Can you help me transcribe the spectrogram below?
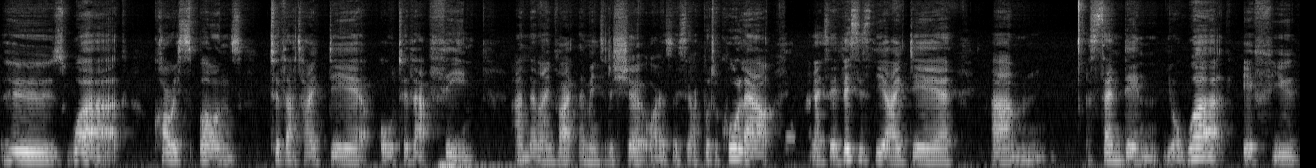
whose work corresponds to that idea or to that theme. And then I invite them into the show. Or as I say, I put a call out and I say, this is the idea. Um, send in your work if you,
